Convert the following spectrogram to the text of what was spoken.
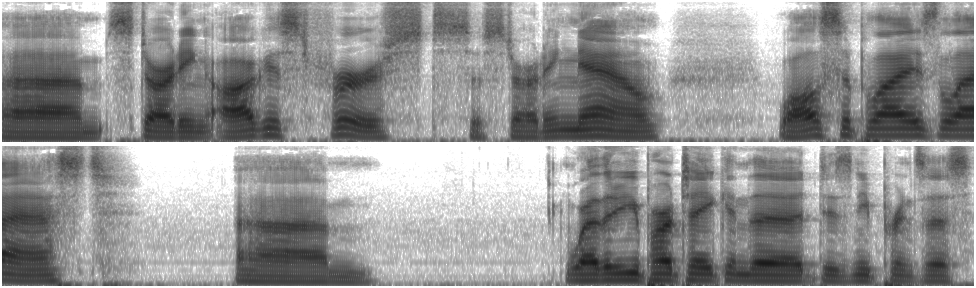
um, starting August 1st. So, starting now, while supplies last, um, whether you partake in the Disney Princess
